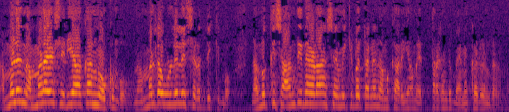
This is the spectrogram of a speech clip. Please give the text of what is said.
നമ്മൾ നമ്മളെ ശരിയാക്കാൻ നോക്കുമ്പോൾ നമ്മളുടെ ഉള്ളിൽ ശ്രദ്ധിക്കുമ്പോൾ നമുക്ക് ശാന്തി നേടാൻ ശ്രമിക്കുമ്പോൾ തന്നെ നമുക്കറിയാം എത്ര കണ്ട് മെനക്കെടുണ്ടെന്ന്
